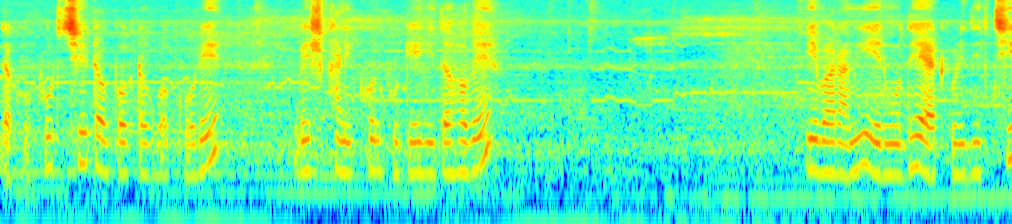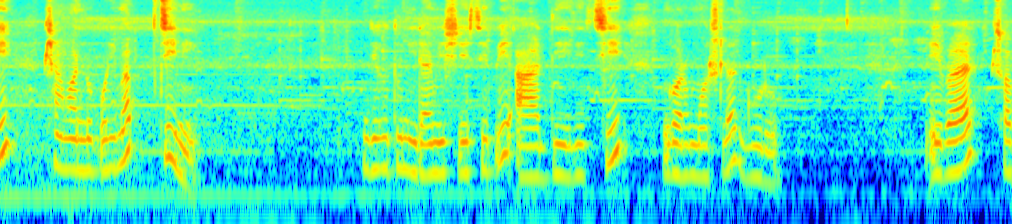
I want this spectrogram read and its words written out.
দেখো, ফুটছে টকবক টকবক করে। বেশ খানিকক্ষণ ফুটিয়ে নিতে হবে। এবার আমি এর মধ্যে অ্যাড করে দিচ্ছি সামান্য পরিমাপ চিনি। যেহেতু নিরামিষ রেসিপি আর দিয়ে দিচ্ছি গরম মশলার গুঁড়ো। এবার সব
